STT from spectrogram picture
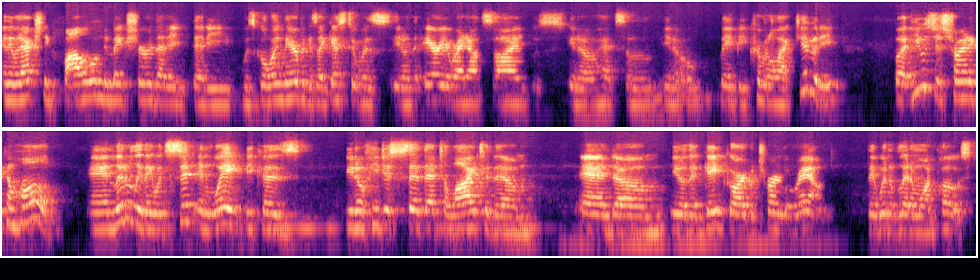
And they would actually follow him to make sure that he, that he was going there because I guess there was, you know, the area right outside was, you know, had some, you know, maybe criminal activity, but he was just trying to come home. And literally they would sit and wait because, you know, if he just said that to lie to them and, um, you know, the gate guard would turn him around, they wouldn't have let him on post.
